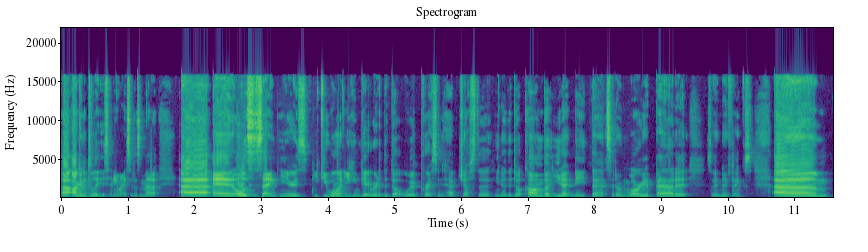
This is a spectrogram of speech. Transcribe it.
Uh, I'm going to delete this anyway, so it doesn't matter. Uh, and all this is saying here is, if you want, you can get rid of the .wordpress and have just the, you know, the .com, but you don't need that, so don't worry about it. So no thanks. Um,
